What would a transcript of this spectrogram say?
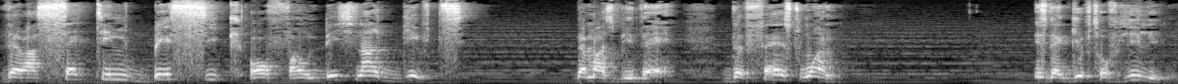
there are certain basic or foundational gifts that must be there. The first one is the gift of healing,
